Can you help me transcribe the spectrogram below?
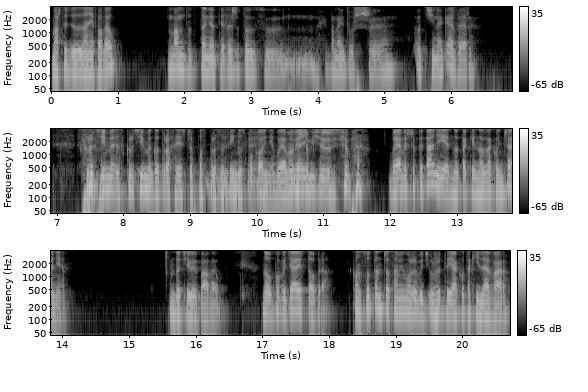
Masz coś do dodania, Paweł? Mam do dodania tyle, że to jest mm, chyba najdłuższy odcinek ever. Skrócimy, skrócimy go trochę jeszcze w postprocesingu, okay. spokojnie, bo ja mam Wydaje jeszcze... mi się, że trzeba... Bo ja mam jeszcze pytanie jedno takie na zakończenie do ciebie, Paweł. No, powiedziałeś, dobra, konsultant czasami może być użyty jako taki lewar,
